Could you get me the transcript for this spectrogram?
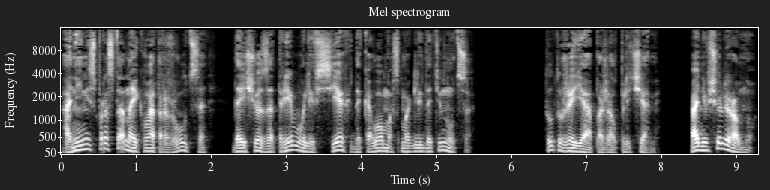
Они неспроста на экватор рвутся, да еще затребовали всех, до кого мы смогли дотянуться. Тут уже я пожал плечами. А не все ли равно?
